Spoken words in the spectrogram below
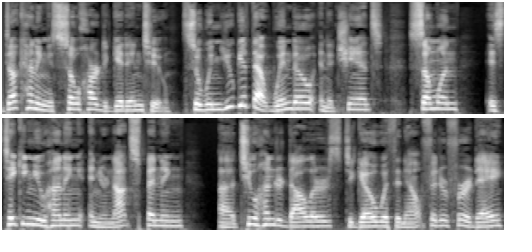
duck hunting is so hard to get into. So when you get that window and a chance, someone is taking you hunting and you're not spending uh, $200 to go with an outfitter for a day,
